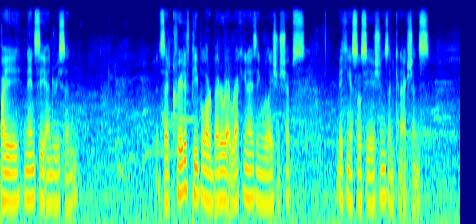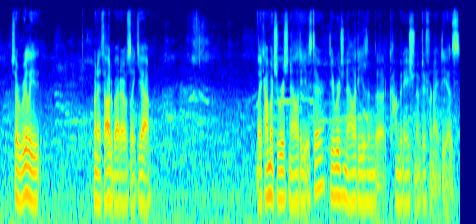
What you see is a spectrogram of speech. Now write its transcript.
by Nancy Andreasen. It said, "Creative people are better at recognizing relationships, making associations, and connections." So really, when I thought about it, I was like, yeah. Like, how much originality is there? The originality is in the combination of different ideas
